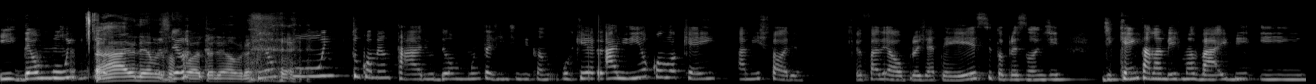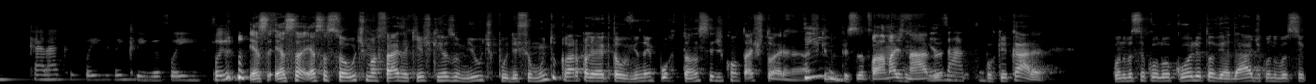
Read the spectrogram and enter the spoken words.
E deu muito. Ah, eu lembro dessa deu, foto, eu lembro. Deu muito comentário, deu muita gente indicando, porque ali eu coloquei a minha história. Eu falei, ó, o projeto é esse, tô precisando de, de quem tá na mesma vibe e. Caraca, foi, foi incrível. Foi. foi... Essa, essa, essa sua última frase aqui, acho que resumiu, tipo, deixou muito claro pra galera que tá ouvindo a importância de contar a história, né? Sim. Acho que não precisa falar mais nada. Exato. Porque, cara, quando você colocou ali a tua verdade, quando você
